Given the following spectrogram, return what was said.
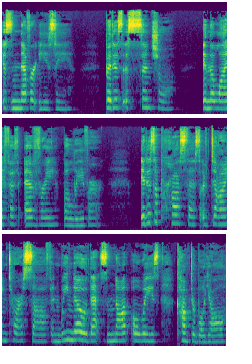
is never easy, but is essential in the life of every believer. It is a process of dying to ourselves, and we know that's not always comfortable, y'all.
